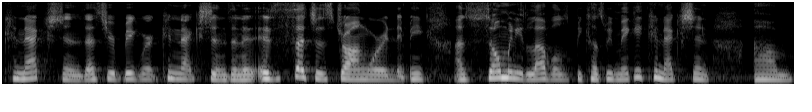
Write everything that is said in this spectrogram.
connections, that's your big word, connections. And it's such a strong word to me on so many levels because we make a connection um,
